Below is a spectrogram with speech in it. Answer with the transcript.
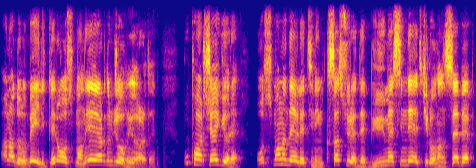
Anadolu beylikleri Osmanlı'ya yardımcı oluyorlardı. Bu parçaya göre Osmanlı Devleti'nin kısa sürede büyümesinde etkili olan sebep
